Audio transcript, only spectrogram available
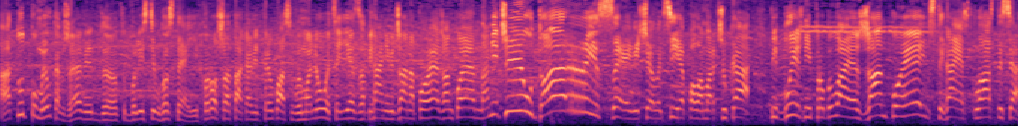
А тут помилка вже від е, футболістів гостей. Хороша атака від Кривбасу вимальовується. Є забігання від Жана Пое. Жан Пое на м'ячі. Удар і сейвіще Олексія Паламарчука. Під ближній пробиває Жан Пое і встигає скластися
